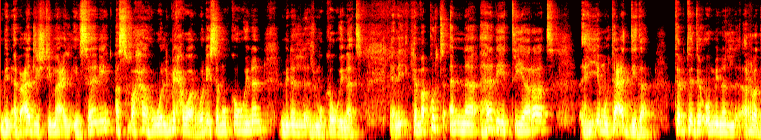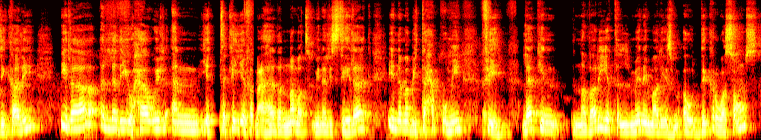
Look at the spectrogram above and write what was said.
من أبعاد الاجتماع الإنساني أصبح هو المحور وليس مكونا من المكونات. يعني كما قلت أن هذه التيارات هي متعددة تبتدئ من الراديكالي إلى الذي يحاول أن يتكيف مع هذا النمط من الاستهلاك إنما بالتحكم فيه لكن نظرية ال minimalism أو ال décroissance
